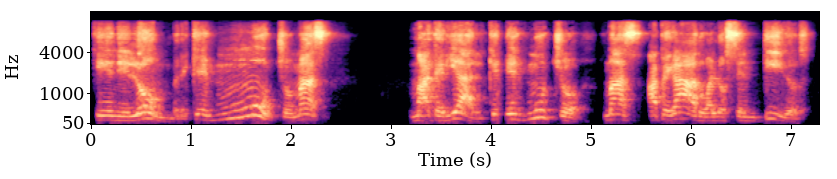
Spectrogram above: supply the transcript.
que en el hombre, que es mucho más material, que es mucho más apegado a los sentidos,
